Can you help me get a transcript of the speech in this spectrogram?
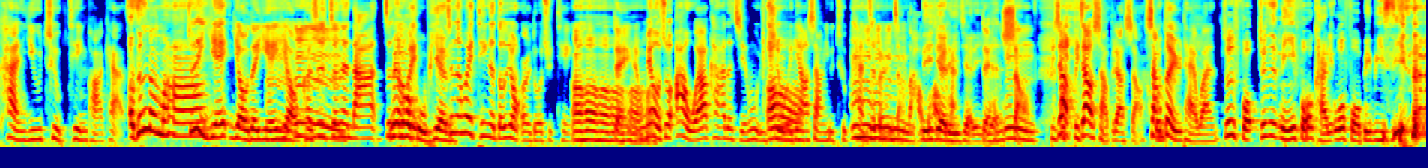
看 YouTube 听 podcast 哦，真的吗？就是也有的也有，嗯可是真正大家真的会普遍真的会听的都是用耳朵去听。对好，好没有说啊，我要看他的节目，于是哦我一定要上 YouTube 看这个人长得好不理解。理解理解，对，很少嗯，比较比较少，比较少，相对于台湾。就是佛，就是你佛我佛 BBC，是这样。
